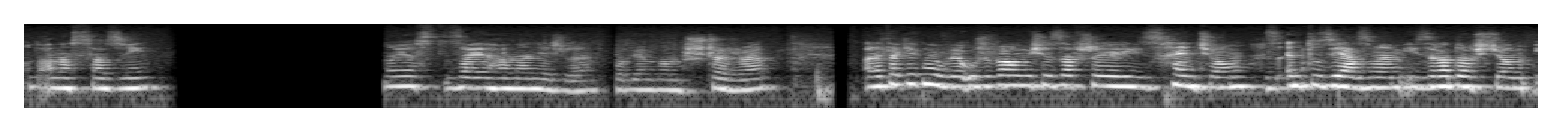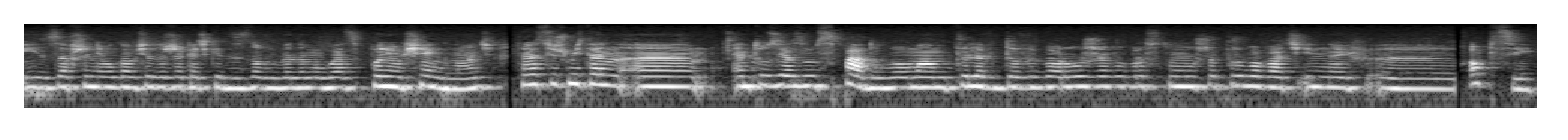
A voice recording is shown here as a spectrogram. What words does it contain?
od Anastazji. No jest zajechana nieźle, powiem Wam szczerze. Ale tak jak mówię, używało mi się zawsze jej z chęcią, z entuzjazmem i z radością i zawsze nie mogłam się doczekać, kiedy znowu będę mogła po nią sięgnąć. Teraz już mi ten e, entuzjazm spadł, bo mam tyle do wyboru, że po prostu muszę próbować innych e, opcji.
